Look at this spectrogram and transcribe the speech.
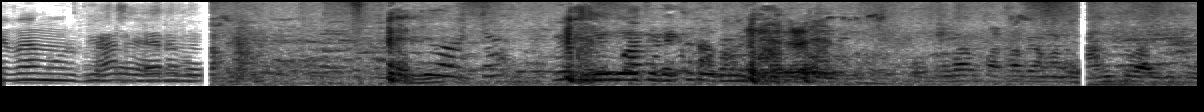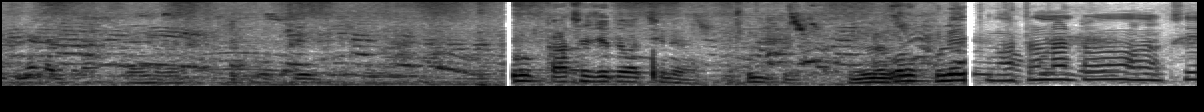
এবার মুরগি কাছে যেতে পারছি না। খুলতে খুলে ঘটনাটা হচ্ছে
